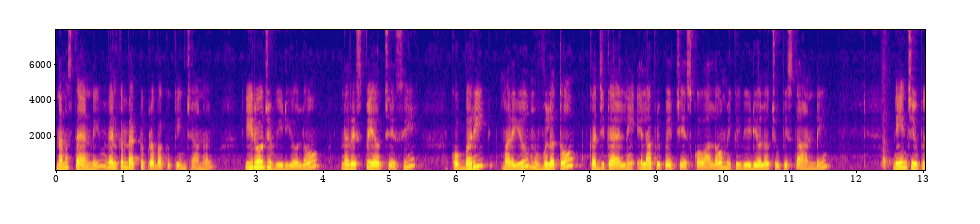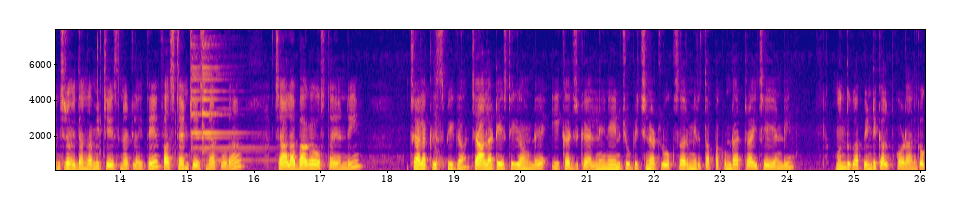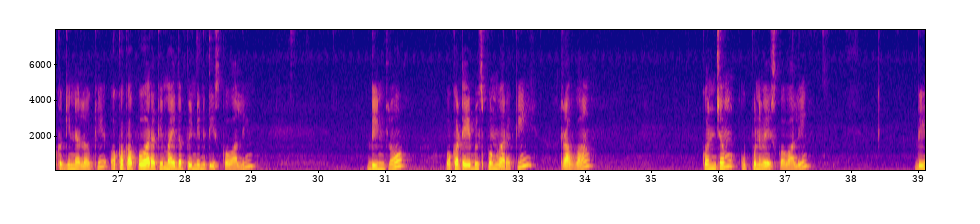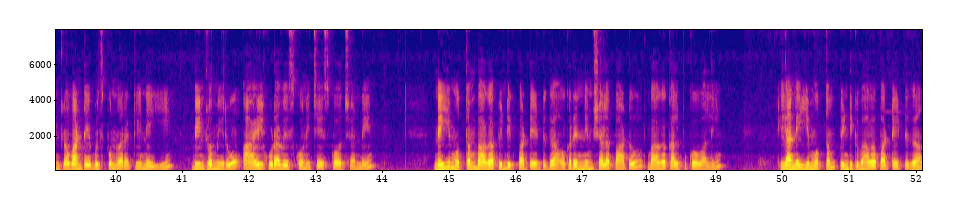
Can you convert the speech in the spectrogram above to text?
నమస్తే అండి. Welcome back to Prabha cooking channel. ఈరోజు వీడియోలో నా రెసిపీ వచ్చేసి కొబ్బరి మరియు నువ్వులతో కజ్జికాయల్ని ఎలా ప్రిపేర్ చేసుకోవాలో మీకు ఈ వీడియోలో చూపిస్తా అండి. నేను చూపించిన విధంగా మీరు చేసినట్లయితే ఫస్ట్ టైం చేసినా కూడా చాలా బాగా వస్తాయండి. చాలా క్రిస్పీగా చాలా టేస్టీగా ఉండే ఈ కజ్జికాయల్ని నేను చూపించినట్లు ఒకసారి మీరు తప్పకుండా ట్రై చేయండి. ముందుగా పిండి కలుపుకోవడానికి ఒక గిన్నెలోకి ఒక కప్పు వరకు మైదా పిండిని తీసుకోవాలి. దీంట్లో ఒక టేబుల్ స్పూన్ వరకు రవ్వ కొంచెం ఉప్పుని వేసుకోవాలి. దీంట్లో వన్ టేబుల్ స్పూన్ వరకు నెయ్యి దీంట్లో మీరు ఆయిల్ కూడా వేసుకొని చేసుకోవచ్చండి. నెయ్యి మొత్తం బాగా పిండికి పట్టేట్టుగా ఒక రెండు నిమిషాల పాటు బాగా కలుపుకోవాలి. ఇలా నెయ్యి మొత్తం పిండికి బాగా పట్టేట్టుగా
